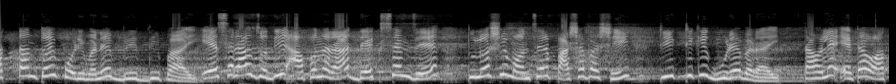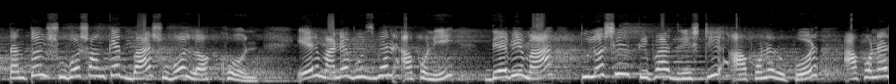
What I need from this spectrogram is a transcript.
অত্যন্তই পরিমাণে বৃদ্ধি পায়। এছাড়াও যদি আপনারা দেখছেন যে তুলসী মঞ্চের পাশাপাশি টিকটিকি ঘুরে বেড়ায়, তাহলে এটা অত্যন্তই শুভ সংকেত বা শুভ লক্ষণ। এর মানে বুঝবেন আপনি, দেবী মা, তুলসীর কৃপা দৃষ্টি আপনার উপর, আপনার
